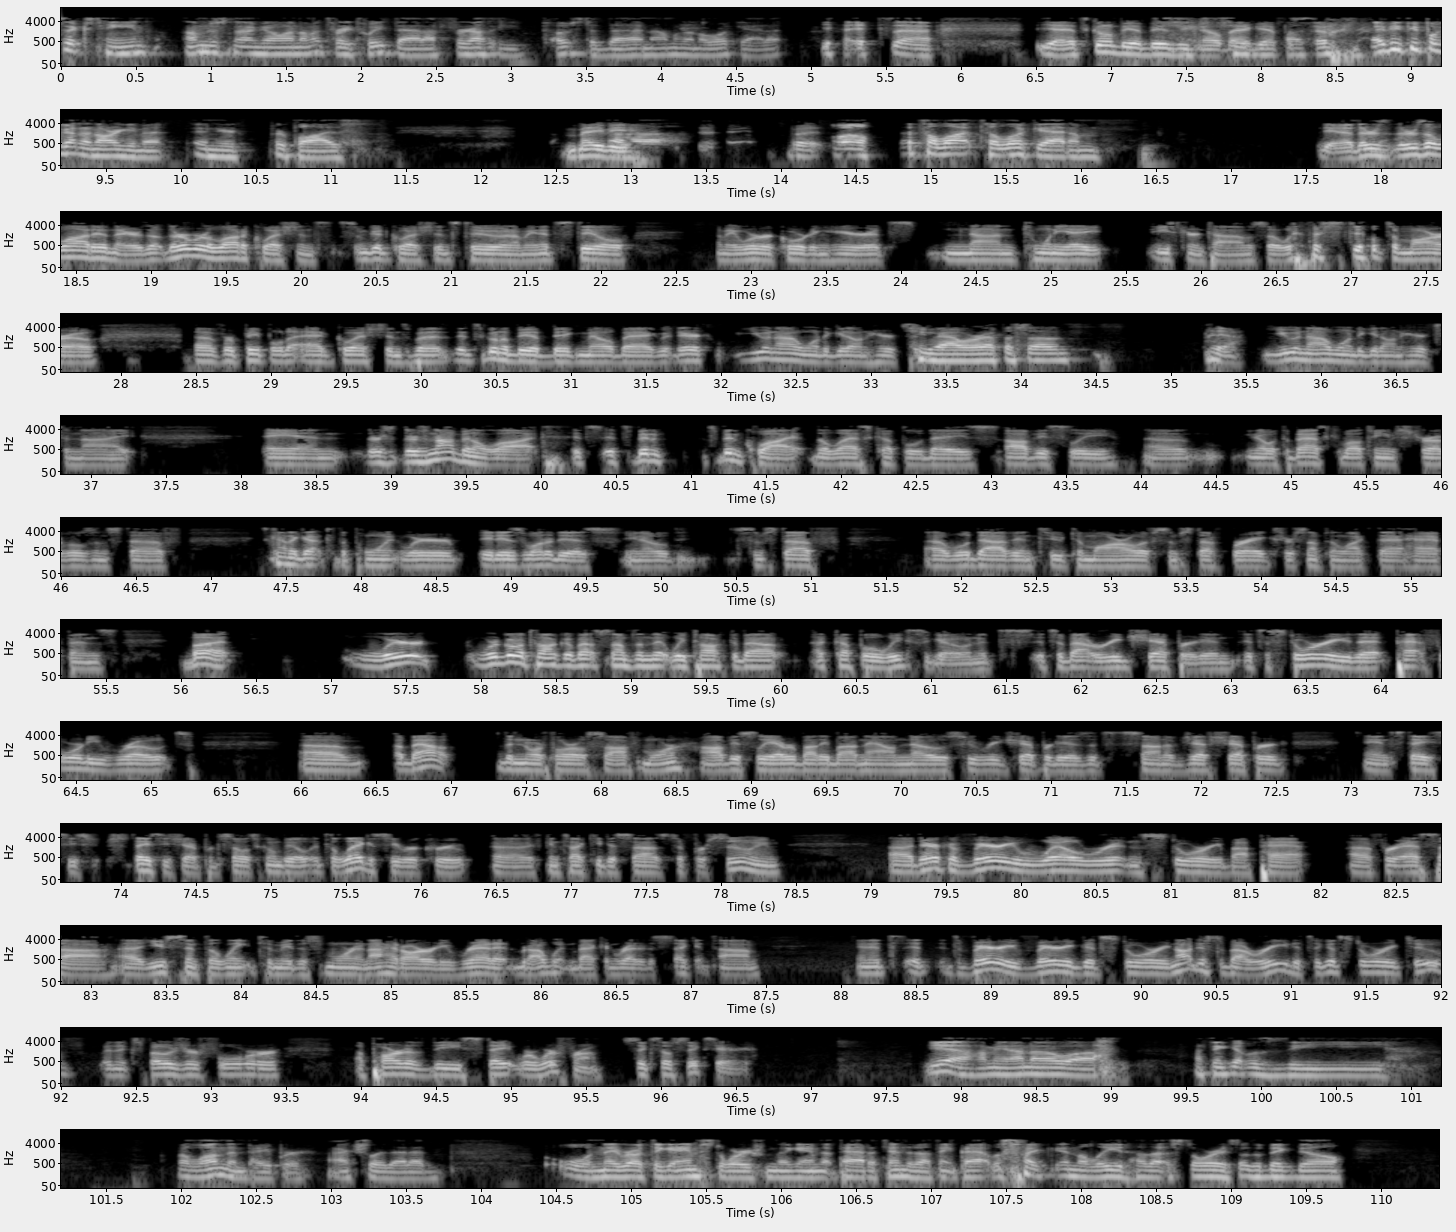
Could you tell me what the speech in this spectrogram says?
16. I'm just not going. I'm going to retweet that. I forgot that you posted that. and I'm going to look at it. Yeah, it's uh, yeah, it's going to be a busy mailbag episode. Maybe people got an argument in your replies. Maybe, uh, but well, that's a lot to look at. Them. Yeah, there's there's a lot in there. There were a lot of questions, some good questions too. And I mean, it's still, I mean, we're recording here. It's 9:28 Eastern time, so there's still tomorrow uh, for people to add questions. But it's going to be a big mailbag. But Derek, you and I want to get on here. Two hour episode. Yeah, you and I want to get on here tonight, and there's there's not been a lot. It's it's been it's been quiet the last couple of days. Obviously, uh, you know, with the basketball team struggles and stuff it's kind of got to the point where it is what it is. You know, some stuff uh, we'll dive into tomorrow if some stuff breaks or something like that happens. But we're we're going to talk about something that we talked about a couple of weeks ago, and it's it's about Reed Sheppard, and it's a story that Pat Forde wrote uh, about the North Laurel sophomore. Obviously, everybody by now knows who Reed Sheppard is. It's the son of Jeff Sheppard and Stacy Stacy Sheppard. So it's going to be a, it's a legacy recruit uh, if Kentucky decides to pursue him. Uh, Derek, a very well written story by Pat uh, for SI. Uh, you sent the link to me this morning. I had already read it, but I went back and read it a second time, and it's it, it's a very very good story. Not just about Reed, it's a good story too, an exposure for a part of the state where we're from, 606 area. Yeah, I mean, I know. Uh, I think it was the a London paper actually that had when they wrote the game story from the game that Pat attended. I think Pat was like in the lead of that story, so it was a big deal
